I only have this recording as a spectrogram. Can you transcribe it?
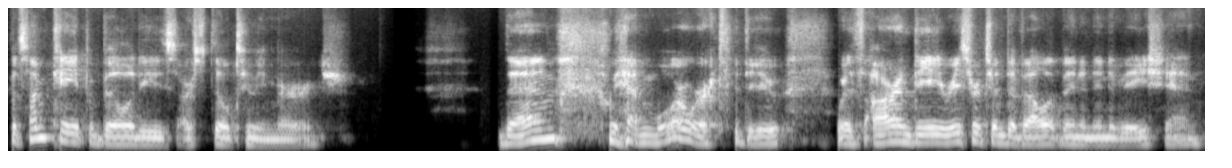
but some capabilities are still to emerge. Then we have more work to do with R&D, research and development and innovation.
